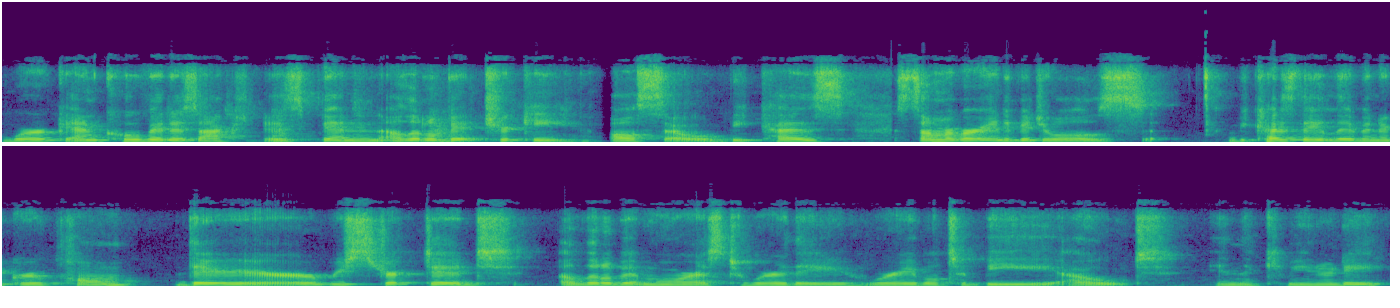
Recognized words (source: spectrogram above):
work, and COVID has, act- has been a little bit tricky also because some of our individuals, because they live in a group home, they're restricted a little bit more as to where they were able to be out in the community.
